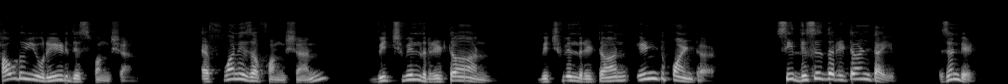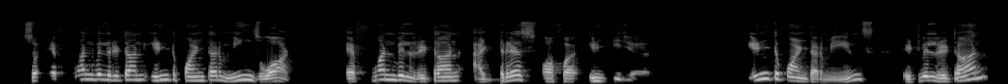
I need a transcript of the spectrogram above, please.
how do you read this function? f1 is a function which will return which will return int pointer. See this is the return type isn't it? So f1 will return int pointer means what? f1 will return address of a integer. Int pointer means it will return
